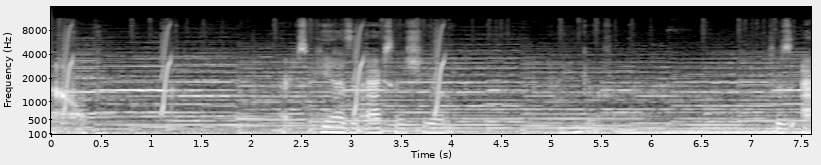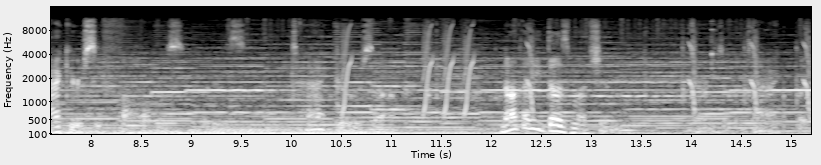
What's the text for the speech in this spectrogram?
Oh. Alright, so he has an axe and a shield. So his accuracy falls, but his attack goes up. Not that he does much in terms of attack, but...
